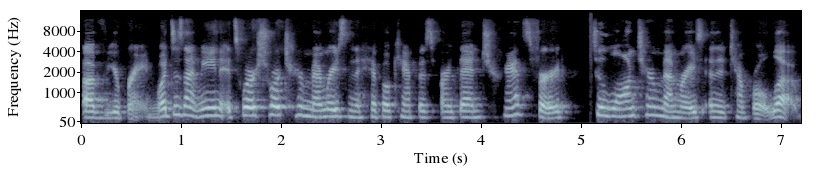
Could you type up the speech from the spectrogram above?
of your brain. What does that mean? It's where short-term memories in the hippocampus are then transferred to long-term memories in the temporal lobe.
